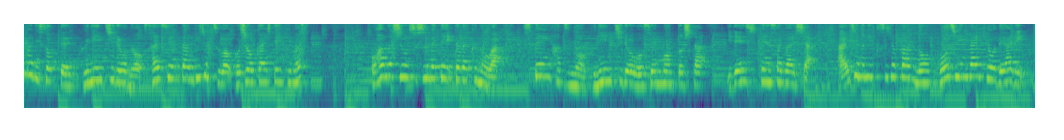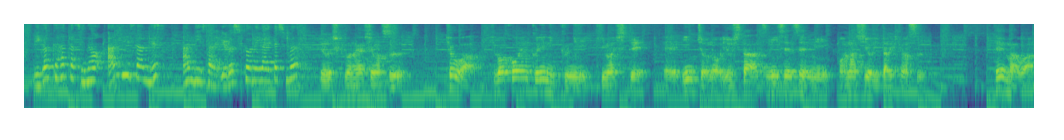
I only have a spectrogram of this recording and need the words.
マに沿って不妊治療の最先端技術をご紹介していきます。お話を進めていただくのはスペイン発の不妊治療を専門とした遺伝子検査会社アイジェノミクスジャパンの法人代表であり医学博士のアンディさんです。アンディさんよろしくお願いいたします。よろしくお願いします。今日は木場公園クリニックに来まして、えー、院長の吉田敦美先生にお話をいただきます。テーマは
